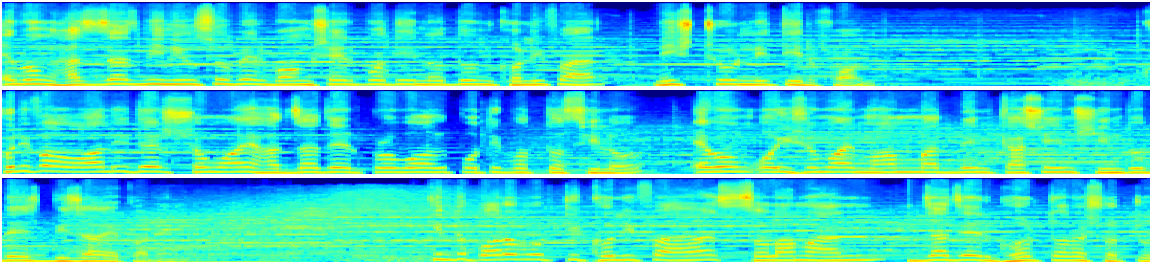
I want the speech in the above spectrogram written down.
এবং হাজ্জাজ বিন ইউসুফের বংশের প্রতি নতুন খলিফার নিষ্ঠুর নীতির ফল। খলিফা ওয়ালিদের সময় হাজ্জাজের প্রবল প্রতিপত্ত ছিল এবং ওই সময় মোহাম্মদ বিন কাসিম সিন্ধু দেশ বিজয় করেন। কিন্তু পরবর্তী খলিফা সোলামান হাজ্জাজের ঘোরতর শত্রু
